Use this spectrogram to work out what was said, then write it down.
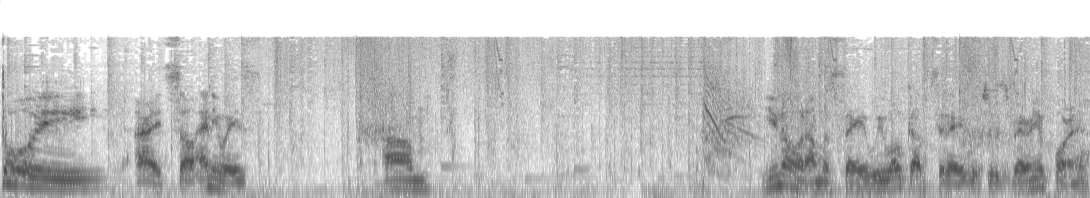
Boy. All right. So, anyways, um, you know what I'm gonna say. We woke up today, which is very important.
